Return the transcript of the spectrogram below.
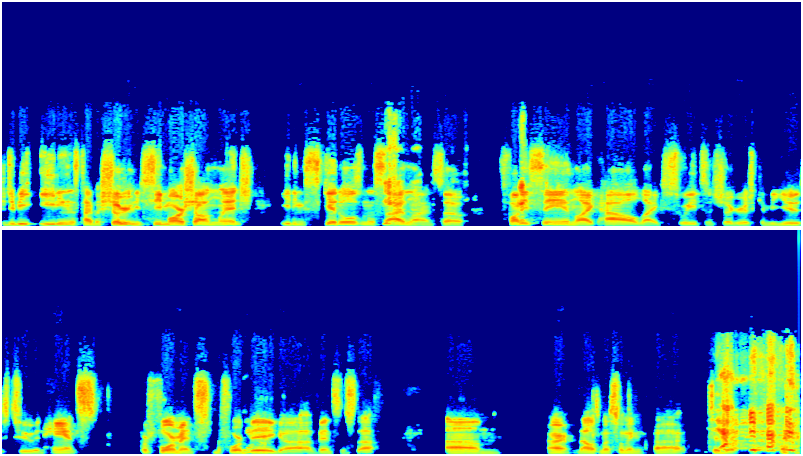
should you be eating this type of sugar? And you see Marshawn Lynch eating Skittles on the sideline. So it's funny seeing like how like sweets and sugars can be used to enhance performance before yeah. big uh, events and stuff. Um, all right, that was my swimming uh, tidbit.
